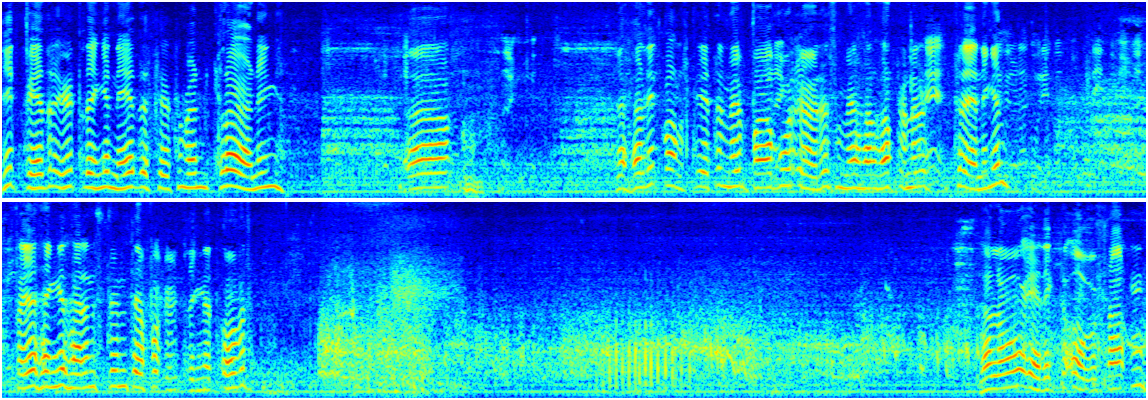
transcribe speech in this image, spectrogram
litt bedre ut lenger ned. Det ser ut som en klærning. Uh, det er litt vanskeligheter med babord øre, som jeg har hatt under treningen. Så jeg henger her en stund til å få utlignet over. Hallo, Erik til overflaten.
